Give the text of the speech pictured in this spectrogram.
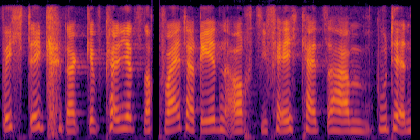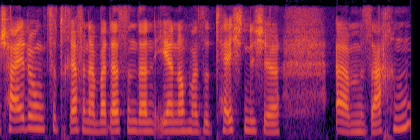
wichtig. Da gibt, kann ich jetzt noch weiter reden, auch die Fähigkeit zu haben, gute Entscheidungen zu treffen, aber das sind dann eher nochmal so technische ähm, Sachen.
